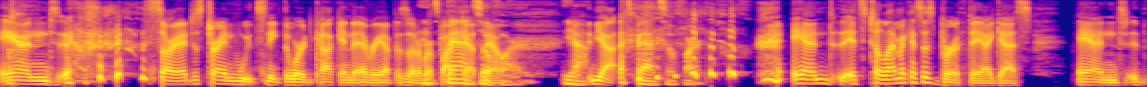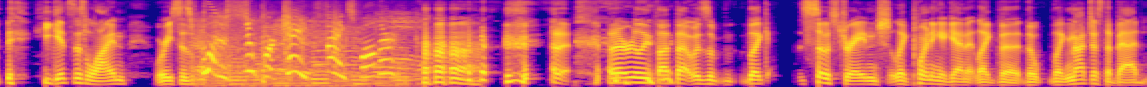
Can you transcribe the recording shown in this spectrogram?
and sorry, I just try and sneak the word cuck into every episode of It's our podcast bad so now. far. Yeah, Yeah, it's bad so far. and it's Telemachus's birthday, I guess. And he gets this line where he says, What a super cake! Thanks, Father! and I, and I really thought that was like so strange like pointing again at like the the like not just the bad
